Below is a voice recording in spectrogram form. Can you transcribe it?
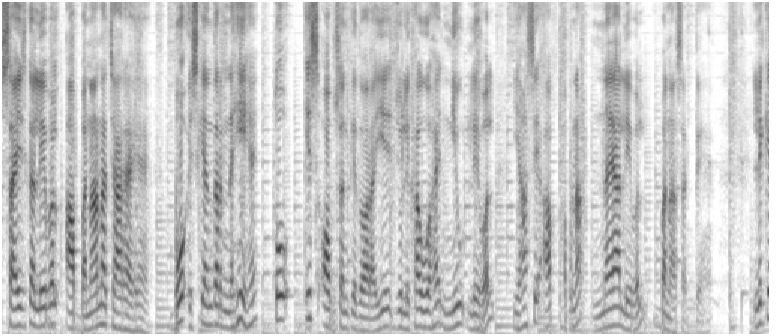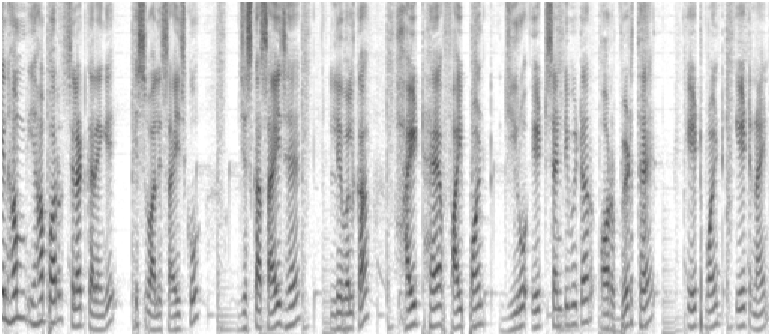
साइज़ का लेवल आप बनाना चाह रहे हैं वो इसके अंदर नहीं है तो इस ऑप्शन के द्वारा ये जो लिखा हुआ है न्यू लेवल यहाँ से आप अपना नया लेवल बना सकते हैं। लेकिन हम यहाँ पर सिलेक्ट करेंगे इस वाले साइज़ को, जिसका साइज़ है लेवल का हाइट है 5.08 सेंटीमीटर और विड्थ है 8.89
